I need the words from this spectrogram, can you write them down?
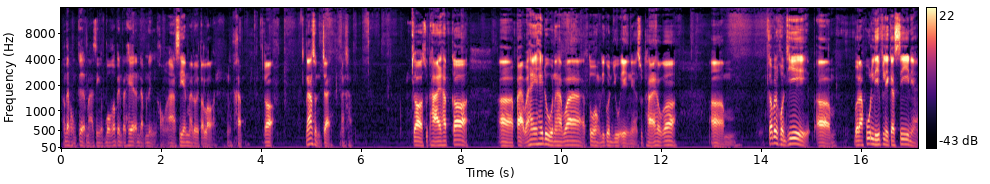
ตั้งแต่ผมเกิดมาสิงคโปร์ก็เป็นประเทศอันดับหนึ่งของอาเซียนมาโดยตลอดนะครับ ก็น่าสนใจนะครับ ก็สุดท้ายครับก็แปะไว้ให้ให้ดูนะครับว่าตัวของดีกอนยูเองเนี่ยสุดท้ายเขาก็ ก็เป็นคนที่เวลาพูด leave legacy เนี่ย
